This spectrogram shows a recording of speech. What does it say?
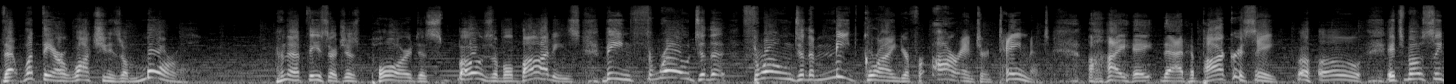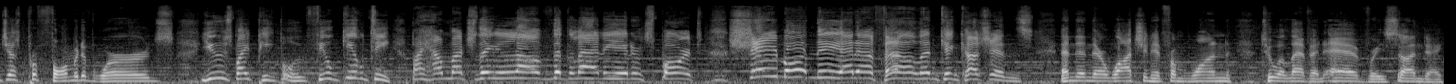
that what they are watching is immoral that these are just poor disposable bodies being thrown to the thrown to the meat grinder for our entertainment. I hate that hypocrisy. Oh, it's mostly just performative words used by people who feel guilty by how much they love the gladiator sport. Shame on the NFL and concussions. And then they're watching it from 1 to 11 every Sunday.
